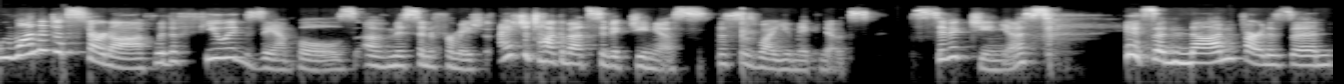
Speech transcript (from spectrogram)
we wanted to start off with a few examples of misinformation. I should talk about Civic Genius. This is why you make notes. Civic Genius is a nonpartisan,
